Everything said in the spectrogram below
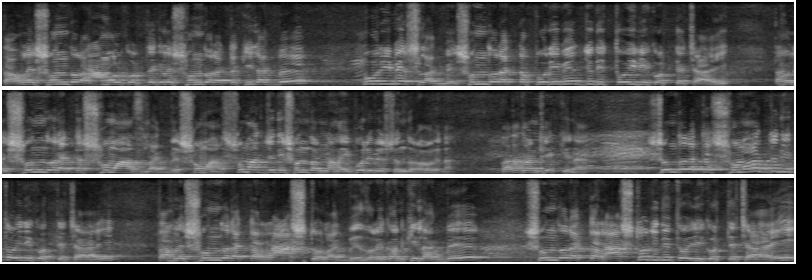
তাহলে সুন্দর আমল করতে গেলে সুন্দর একটা কি লাগবে? পরিবেশ লাগবে, সুন্দর একটা পরিবেশ যদি তৈরি করতে চাই, তাহলে সুন্দর একটা সমাজ লাগবে, সমাজ সমাজ যদি সুন্দর না হয়, পরিবেশ সুন্দর হবে না। কথা কোন ঠিক কিনা? সুন্দর একটা সমাজ যদি তৈরি করতে চাই, তাহলে সুন্দর একটা রাষ্ট্র লাগবে। ধরে কোন কি লাগবে? সুন্দর একটা রাষ্ট্র যদি তৈরি করতে চাই,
